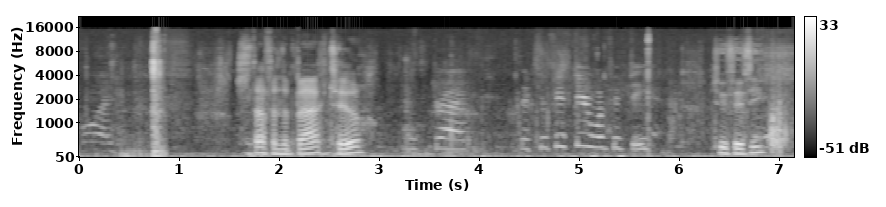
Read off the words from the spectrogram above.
Stuff in the back too. Let's drive. Is it 250 or 150? 250.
